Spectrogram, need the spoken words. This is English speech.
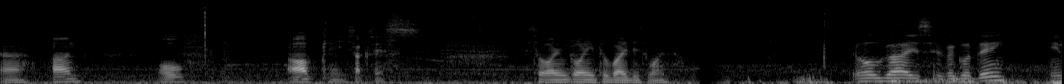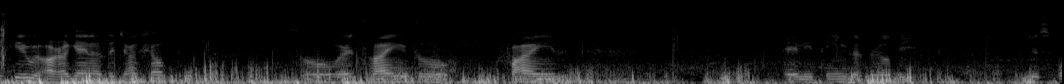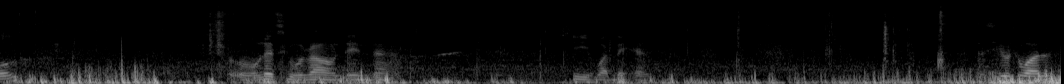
uh, on off okay success. So I'm going to buy this one. Hello guys have a good day. And here we are again at the junk shop. So we're trying to find anything that will be useful. So let's go around and uh, see what they have usual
